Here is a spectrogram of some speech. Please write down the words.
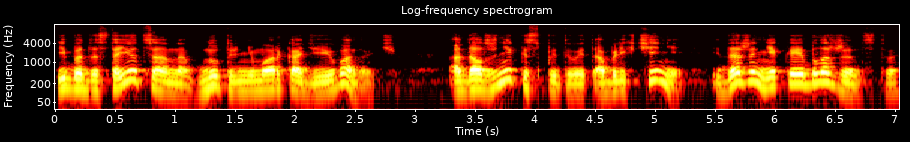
Ибо достается она внутреннему Аркадию Ивановичу, а должник испытывает облегчение и даже некое блаженство.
